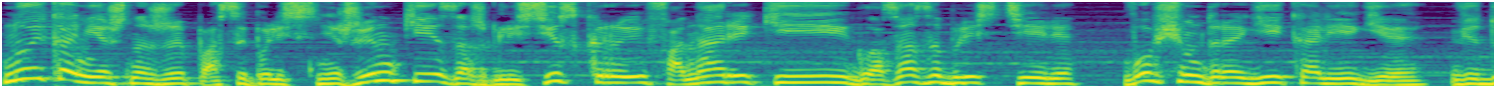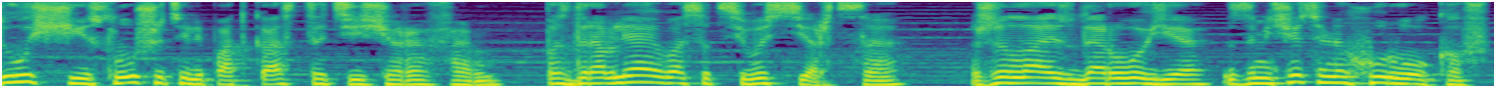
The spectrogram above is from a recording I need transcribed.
Ну и, конечно же, посыпались снежинки, зажглись искры, фонарики, глаза заблестели. В общем, дорогие коллеги, ведущие и слушатели подкаста Teacher FM, поздравляю вас от всего сердца. Желаю здоровья, замечательных уроков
